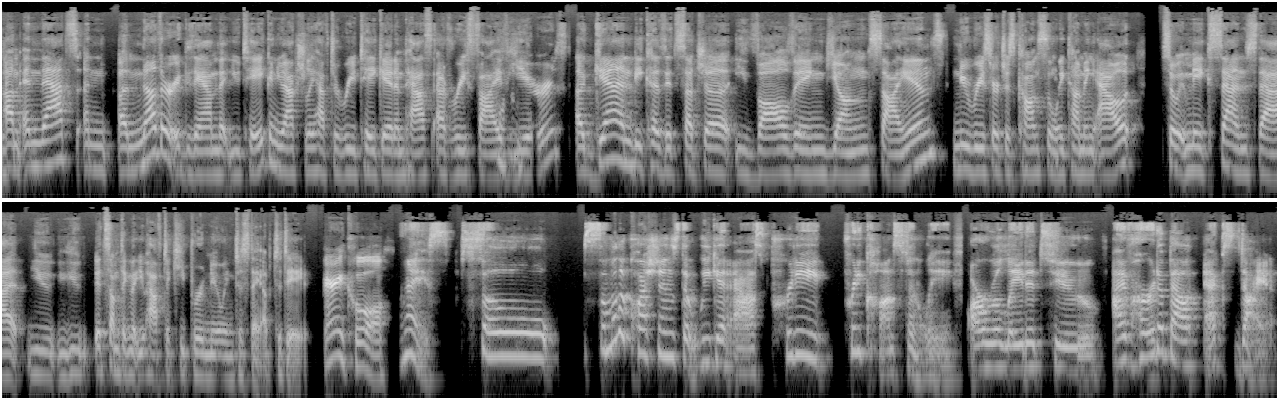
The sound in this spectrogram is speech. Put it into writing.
Um, and that's an, another exam that you take, and you actually have to retake it and pass every 5 years. Again, because it's such a evolving young science, new research is constantly coming out. So it makes sense that you you it's something that you have to keep renewing to stay up to date. Very cool. Nice. So some of the questions that we get asked pretty pretty constantly are related to I've heard about X diet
